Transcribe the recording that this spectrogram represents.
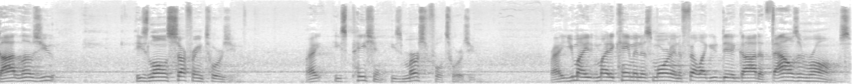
God loves you. He's long suffering towards you, right? He's patient. He's merciful towards you, right? You might, might have came in this morning and felt like you did God a thousand wrongs,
